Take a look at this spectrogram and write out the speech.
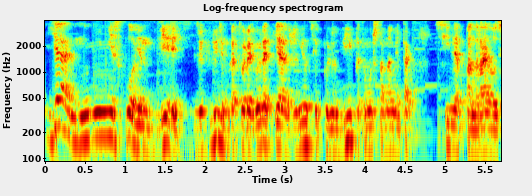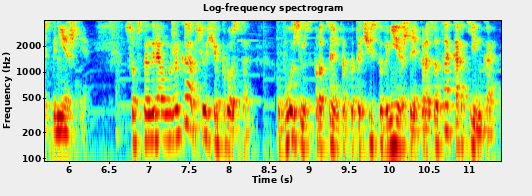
я не склонен верить людям, которые говорят, я женился по любви, потому что она мне так сильно понравилась внешне. Собственно говоря, у мужика все очень просто. 80% это чисто внешняя красота, картинка,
